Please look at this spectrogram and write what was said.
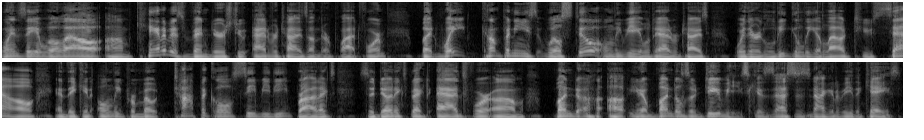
Wednesday it will allow um, cannabis vendors to advertise on their platform. But wait, companies will still only be able to advertise where they're legally allowed to sell, and they can only promote topical CBD products. So don't expect ads for um, bundle, uh, you know, bundles of doobies because that's just not going to be the case.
